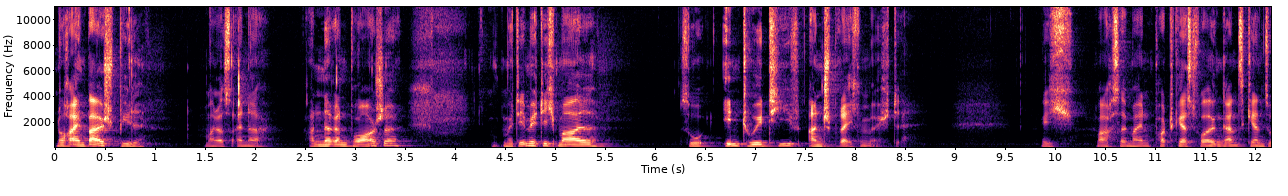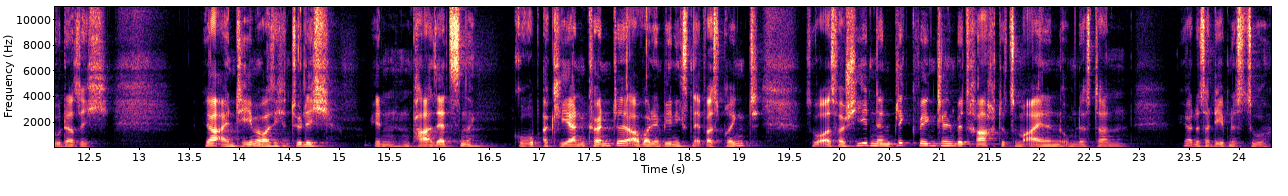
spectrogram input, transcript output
Noch ein Beispiel, mal aus einer anderen Branche, mit dem ich dich mal so intuitiv ansprechen möchte. Ich mache es in meinen Podcast-Folgen ganz gern so, dass ich ja ein Thema, was ich natürlich in ein paar Sätzen grob erklären könnte, aber den wenigsten etwas bringt, so aus verschiedenen Blickwinkeln betrachte. Zum einen, um das dann ja, das Erlebnis zu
